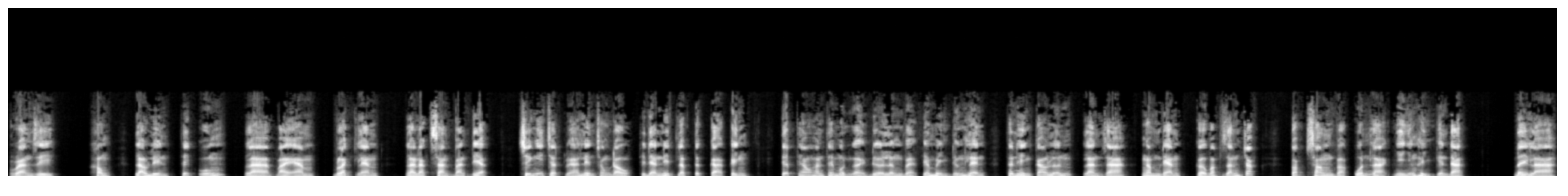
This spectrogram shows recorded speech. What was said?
Ranji. Không, Lão Lin thích uống là Bayam Blackland là đặc sản bản địa. Suy nghĩ chợt lóe lên trong đầu thì Dennis lập tức cả kinh. Tiếp theo hắn thấy một người đưa lưng về phía mình đứng lên, thân hình cao lớn, làn da, ngăm đen, cơ bắp rắn chắc, tóc xăng và cuốn lại như những hình viên đạn. Đây là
